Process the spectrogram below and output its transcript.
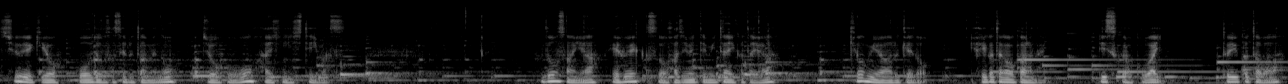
収益を向上させるための情報を配信しています。不動産や FX を始めてみたい方や興味はあるけどやり方がわからないリスクが怖いという方は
